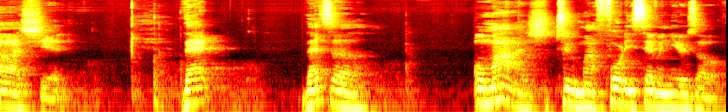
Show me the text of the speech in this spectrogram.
oh shit. That that's a homage to my 47 years old.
